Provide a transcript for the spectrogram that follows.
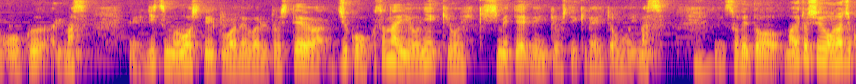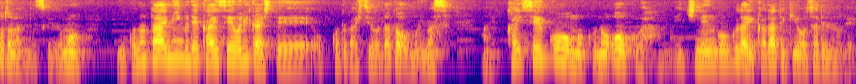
多くあります。実務をしていく我々としては事故を起こさないように気を引き締めて勉強していきたいと思います。うん、それと毎年同じことなんですけれどもこのタイミングで改正を理解しておくことが必要だと思います。改正項目の多くは1年後ぐらいから適用されるので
